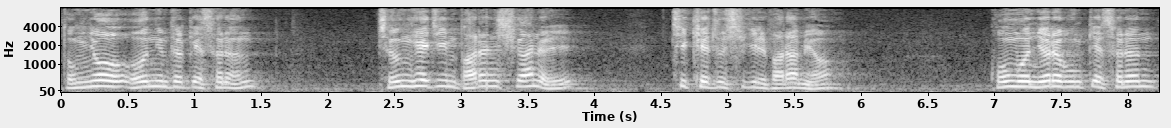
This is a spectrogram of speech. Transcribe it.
동료 의원님들께서는 정해진 발언 시간을 지켜주시길 바라며 공무원 여러분께서는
